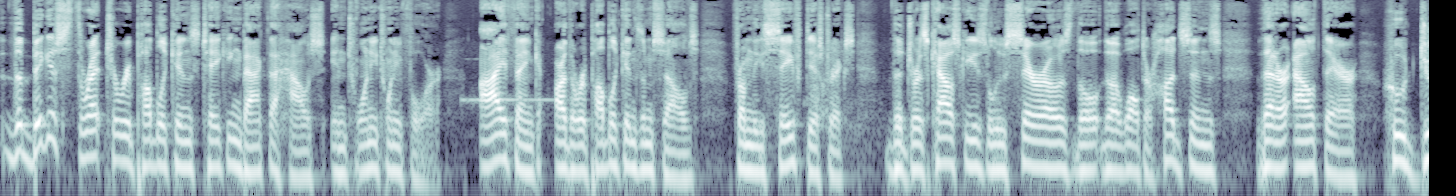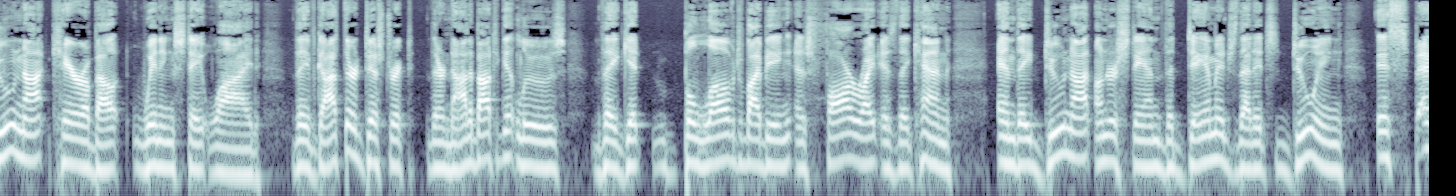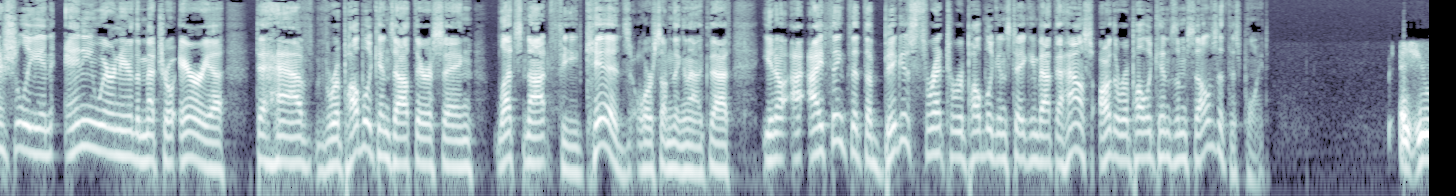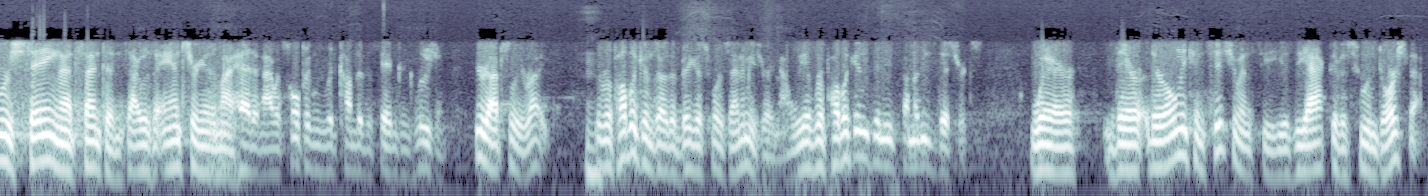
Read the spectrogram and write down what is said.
The biggest threat to Republicans taking back the House in 2024, I think, are the Republicans themselves from these safe districts, the Drazkowskis, Luceros, the, the Walter Hudsons that are out there who do not care about winning statewide. They've got their district. They're not about to get lose. They get beloved by being as far right as they can. And they do not understand the damage that it's doing, especially in anywhere near the metro area, to have Republicans out there saying, let's not feed kids or something like that. You know, I, I think that the biggest threat to Republicans taking back the House are the Republicans themselves at this point as you were saying that sentence, I was answering it in my head, and I was hoping we would come to the same conclusion. You're absolutely right. Mm-hmm. The Republicans are the biggest worst enemies right now. We have Republicans in some of these districts where their their only constituency is the activists who endorse them,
